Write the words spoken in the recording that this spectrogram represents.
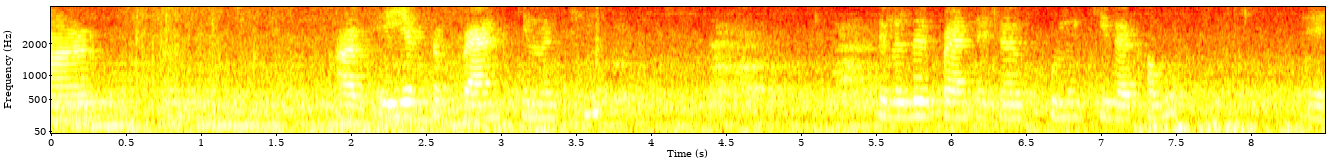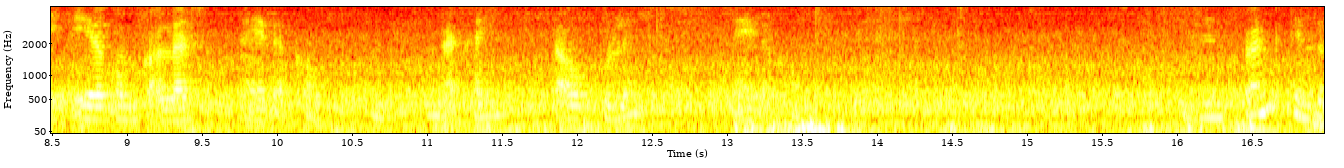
আর আর এই একটা প্যান্ট কিনেছি। ছেলেদের প্যান্ট, এটা খুলে কি দেখাবো? এই, এরকম কালার এই দেখো, দেখাই, তাও খুলে। এই দেখো। জিন্স প্যান্ট কিন্তু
